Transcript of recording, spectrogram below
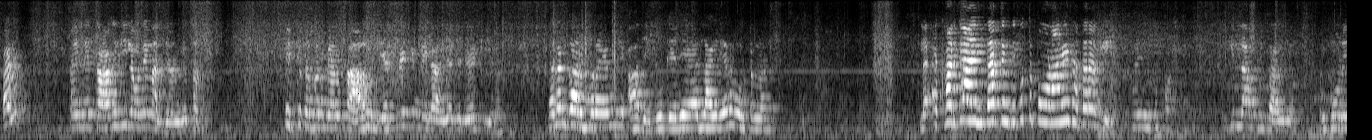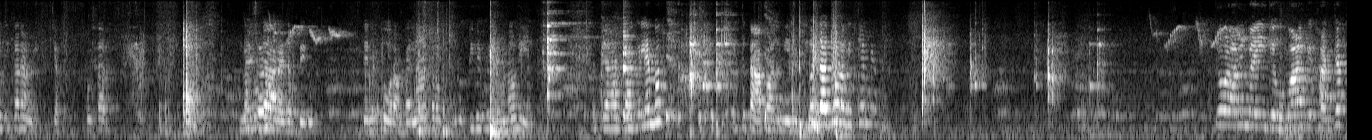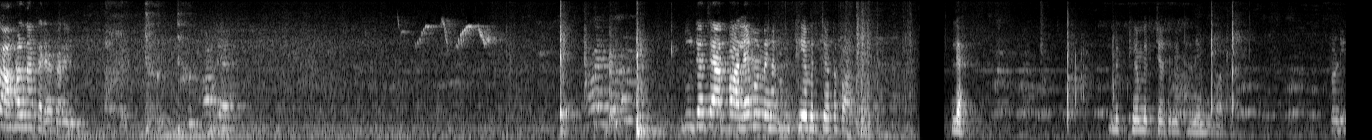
ਹਨ? ਇੰਨੇ ਕਾਗਜ਼ ਹੀ ਲਾਉਂਦੇ ਮਰ ਜਾਣਗੇ ਤਾਂ। ਇੱਕ ਤਾਂ ਬੰਦਿਆਂ ਨੂੰ ਕਾਲ ਹੁੰਦੀ ਐ ਕਿ ਕਿੰਨੇ ਕਾਗਜ਼ਾਂ ਚ ਜਿਹੜੇ ਕੀ ਰੱਖ ਪਹਿਲਾਂ ਗਰਮ ਰਹਿਣਗੇ। ਆ ਦੇਖੋ ਕਹਿੰਦੇ ਆ ਲੱਗਦੇ ਆ ਨਾ ਹੋਟਲਾਂ 'ਚ ਲੈ ਇਹ ਖੜ ਜਾ ਇੰਨੀ ਧਰ ਦਿੰਦੀ ਪੁੱਤ ਪੌਣਾ ਹੇਠਾਂ ਧਰਾਂਗੇ। ਹਾਏ ਉਹ ਤਾਂ ਫਸ ਗਿੱਲਾ ਹੋ ਜੂ ਕਾਗਜ਼ ਉਹ ਪੌਣੇ ਚ ਧਰਾਂਗੇ। ਚੱਕ ਹੁਣ ਧਰ। ਮੈਂ ਡਾਰਾ ਡੱਬੇ ਨੂੰ। ਤੈਨੂੰ ਤੋਰਾਂ ਪਹਿਲਾਂ ਪਰ ਰੋਟੀ ਤੇ ਫੇਰ ਬਣਾਉਣੀ ਆ। ਅਚਾਰ ਪਾ ਕੇ ਲਿਆਵਾਂ। ਇੱਕ ਤਾਂ ਪਾ ਦਣੀ ਮਿੱਠੀ। ਵੱਡਾ ਝੋਲਾ ਕਿੱਥੇ ਮੇਰਾ? ਝੋਲਾ ਵੀ ਮੈਂ ਹੀ ਦੇ ਉਬਾਲ ਕੇ ਖੜ ਜਾ ਕਾਹਲ ਨਾ ਕਰਿਆ ਕਰਾਂ ਦੂਜਾ ਚਾਰ ਪਾ ਲਿਆ ਮੈਂ ਮਿੱਠੀਆਂ ਮਿਰਚਾਂ ਤਾਂ ਪਾ ਲੈ। ਮਿੱਠੀਆਂ ਮਿਰਚਾਂ ਤੇ ਮਿੱਠਾ ਨਿੰਬੂ ਪਾ ਤਾ ਬੜੀ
